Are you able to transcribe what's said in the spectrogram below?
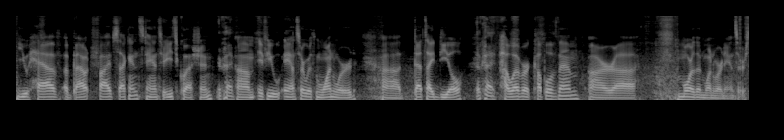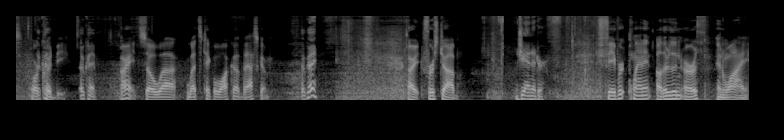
you have about five seconds to answer each question. Okay. Um, if you answer with one word, uh, that's ideal. Okay. However, a couple of them are uh, more than one word answers, or Okay. could be. Okay. All right, so uh, let's take a walk up Bascom. Okay. All right, first job. Janitor. Favorite planet other than Earth and why?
